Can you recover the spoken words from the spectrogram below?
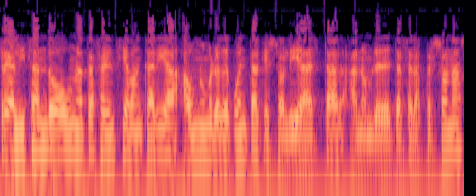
realizando una transferencia bancaria a un número de cuenta que solía estar a nombre de terceras personas,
